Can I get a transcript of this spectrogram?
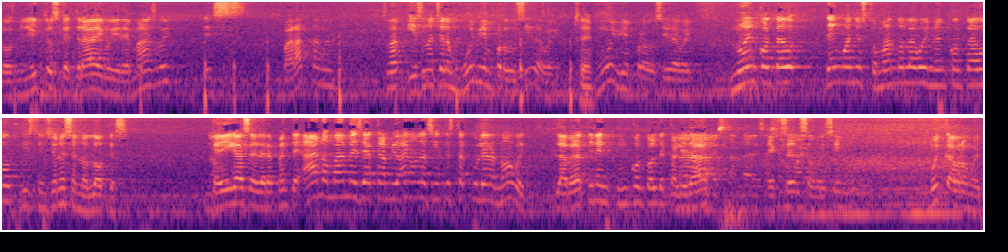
los mililitros que trae, güey, y demás, güey, es barata, güey. Y es una chela muy bien producida, güey. Sí. Muy bien producida, güey. No he encontrado, tengo años tomándola, güey, no he encontrado distinciones en los lotes. Que digas eh, de repente, ah, no mames, ya cambió, ah, no, la siguiente está culera. No, güey. La verdad tienen un control de calidad No, excelso, güey, sí. Muy, muy cabrón, güey.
